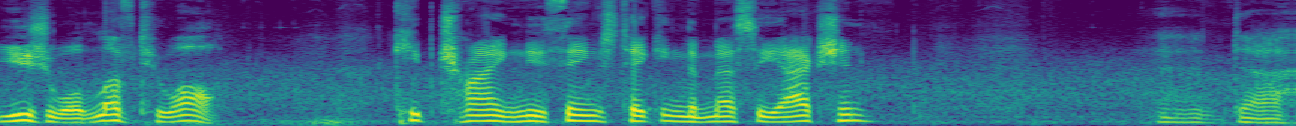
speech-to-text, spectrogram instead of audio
usual, love to all. Keep trying new things, taking the messy action, and uh,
